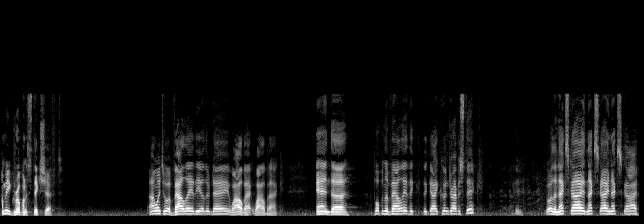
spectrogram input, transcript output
How many grew up on a stick shift? I went to a valet the other day, a while back, while back, and uh, I pull up in the valet. The, the guy couldn't drive a stick. Go to the next guy, next guy, next guy.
